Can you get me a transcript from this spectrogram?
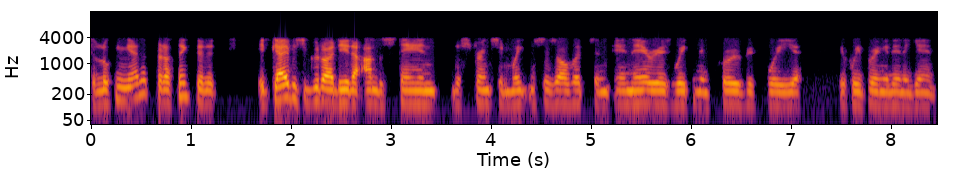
to looking at it, but I think that it it gave us a good idea to understand the strengths and weaknesses of it and, and areas we can improve if we if we bring it in again.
